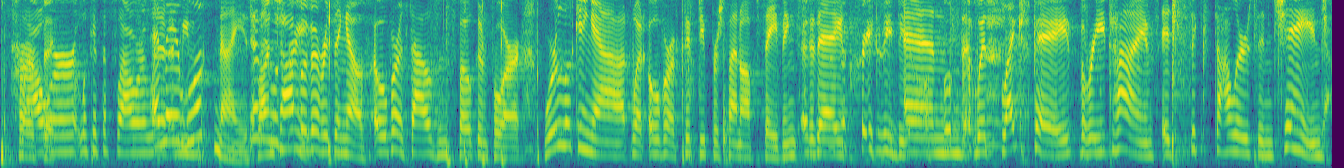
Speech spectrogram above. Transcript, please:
Perfect. Look at the flour lid. And they I mean, look nice yeah, on look top great. of everything else. Over a thousand spoken for. We're looking at, what, over a 50% off savings today. This is a crazy deal. And with FlexPay three times, it's $6 and change yeah.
